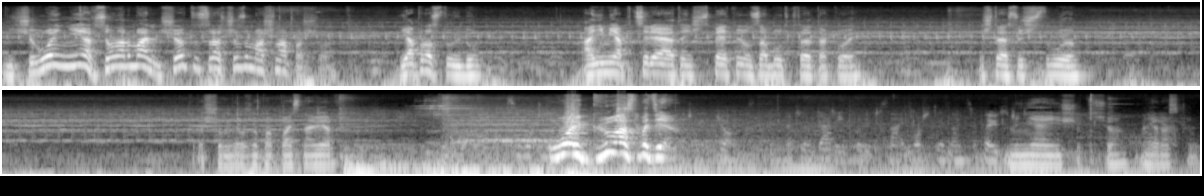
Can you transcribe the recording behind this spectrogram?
Ничего не, все нормально. Че ты сразу, что за машина пошла? Я просто уйду. Они меня потеряют, они через 5 минут забудут, кто я такой. И что я существую. Хорошо, мне нужно попасть наверх. Ой, господи! Меня ищут, все, меня раскрыли.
